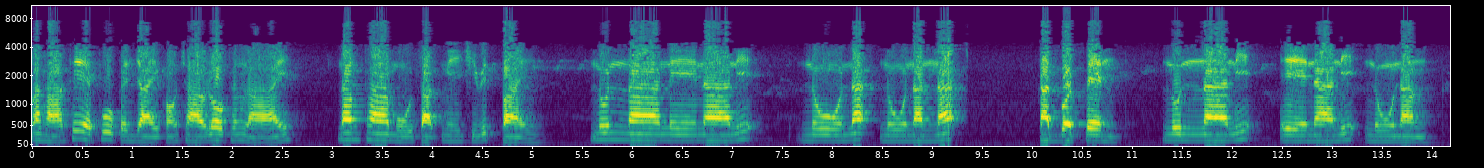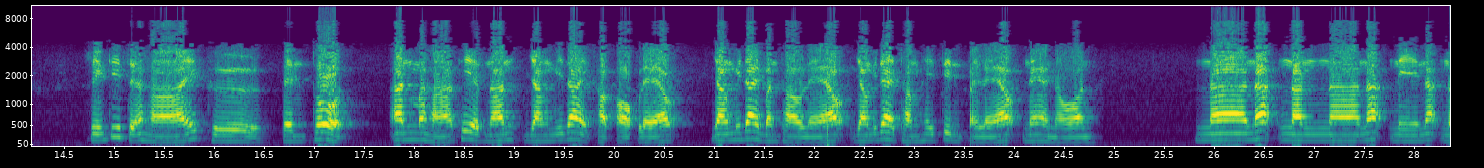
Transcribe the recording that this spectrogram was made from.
มหาเทพผู้เป็นใหญ่ของชาวโลกทั้งหลายนำพาหมูสัตว์มีชีวิตไป นุนนาเนนานิ นูนะนูนันนะตัดบทเป็น นุนนานิ เอนานิ นูนัง สิ่งที่เสียหายคือเป็นโทษ อันมหาเทพนั้นยังไม่ได้ขับออกแล้ว ยังไม่ได้บรรเทาแล้ว ยังไม่ได้ทำให้สิ้นไปแล้ว แน่นอน นานะนันนานะเนนะโน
